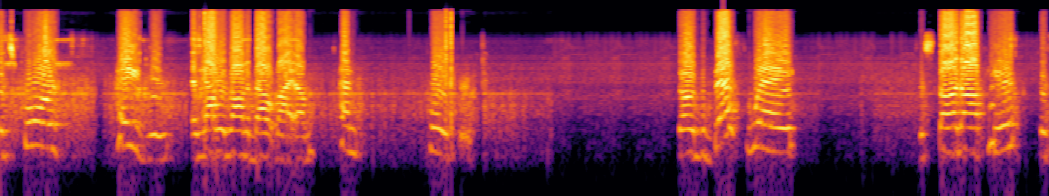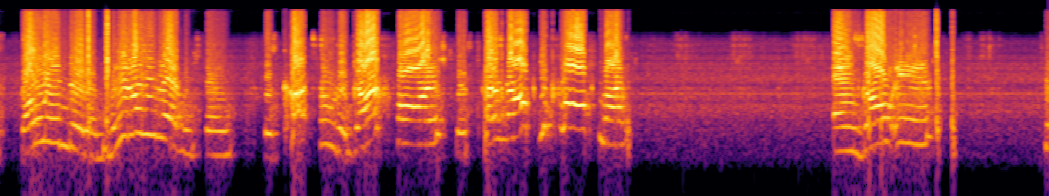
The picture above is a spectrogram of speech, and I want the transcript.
is four pages, and that was on about my um, 10th playthrough. So the best way to start off here, just go into the middle of everything, just cut through the dark forest, just turn off your flashlight, and go in to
